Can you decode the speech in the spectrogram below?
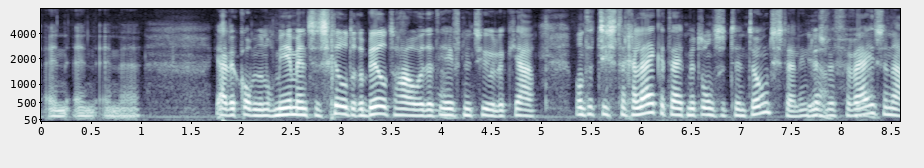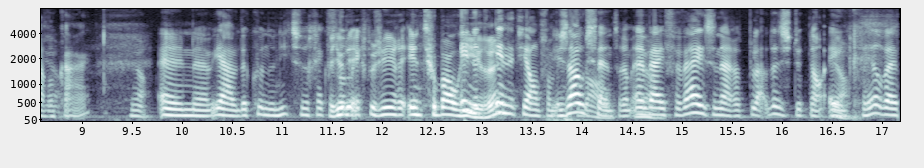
eh, en, en, en eh, ja, er komen er nog meer mensen schilderen, beeldhouden. Dat heeft natuurlijk, ja, want het is tegelijkertijd met onze tentoonstelling. Dus we verwijzen naar elkaar. Ja. En eh, ja, we kunnen niet zo gek veel... jullie exposeren in het gebouw in hier, het, hè? in het Jan van het Bezouw Centrum. En ja. wij verwijzen naar het plaats. Dat is natuurlijk nou één Ja. geheel. Wij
